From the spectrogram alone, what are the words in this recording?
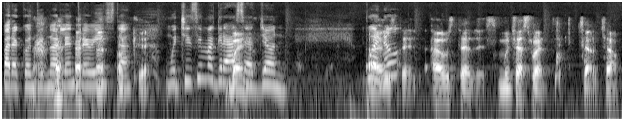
para continuar la entrevista. Muchísimas gracias, John. Bueno, a, ustedes. Mucha suerte. Chao, chao.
